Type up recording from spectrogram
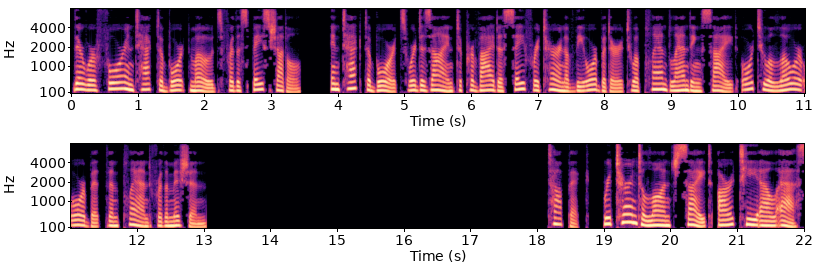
There were four intact abort modes for the Space Shuttle, Intact aborts were designed to provide a safe return of the orbiter to a planned landing site or to a lower orbit than planned for the mission. Return to launch site RTLS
